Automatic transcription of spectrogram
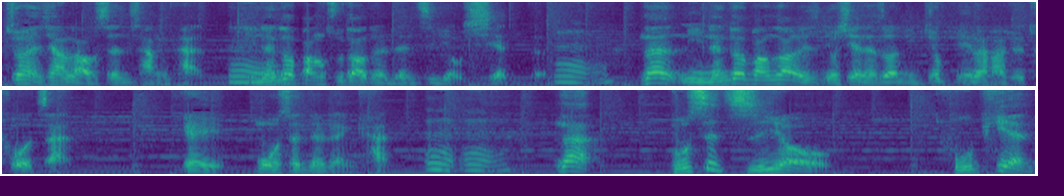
就很像老生常谈。嗯。你能够帮助到的人是有限的。嗯。那你能够帮助到有限的时候，你就没办法去拓展。给陌生的人看，嗯嗯，那不是只有图片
